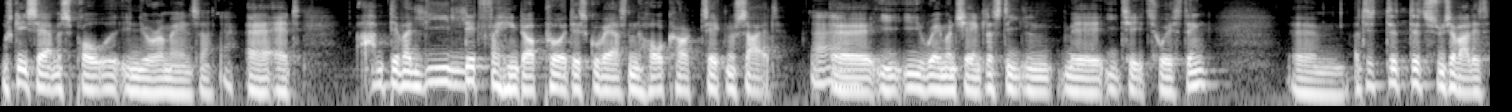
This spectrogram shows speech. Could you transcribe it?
måske især med sproget i Neuromancer, ja. at ah, det var lige lidt for hængt op på, at det skulle være sådan hårdkogt techno-site ja, ja. øh, i, i Raymond Chandler-stilen med IT-twist, ikke? Øhm, og det, det, det synes jeg var lidt,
